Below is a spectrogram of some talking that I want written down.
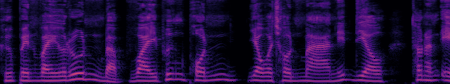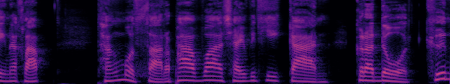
คือเป็นวัยรุ่นแบบวัยเพิ่งพ้นเยาวชนมานิดเดียวเท่านั้นเองนะครับ ทั้งหมดสารภาพว่าใช้วิธีการกระโดดขึ้น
